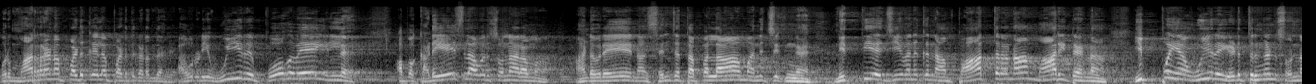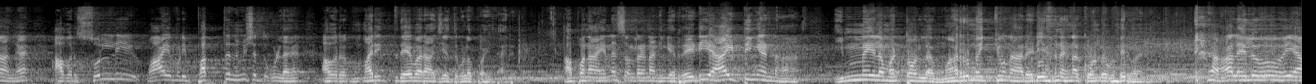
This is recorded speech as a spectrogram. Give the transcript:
ஒரு மரண படுக்கையில் படுத்து கிடந்தார். அவருடைய உயிர் போகவே இல்லை. அப்போ கடைசியில் அவர் சொன்னாராமா ஆண்டவரே நான் செஞ்ச தப்பெல்லாம் மன்னிச்சுக்குங்க. நித்திய ஜீவனுக்கு நான் பாத்திரனா மாறிட்டேன்னா இப்போ என் உயிரை எடுத்துருங்கன்னு சொன்னாங்க. அவர் சொல்லி வாய முடி பத்து நிமிஷத்துக்குள்ள அவர் மறித்து தேவராஜ்யத்துக்குள்ள போயிட்டாரு. அப்போ நான் என்ன சொல்கிறேன்னா நீங்கள் ரெடி ஆயிட்டீங்கன்னா இம்மையில் மட்டும் இல்லை மறுமைக்கும் நான் ரெடியான கொண்டு போயிடுவேன். ஆலையிலோயா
